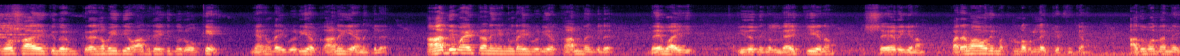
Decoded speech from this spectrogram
പ്രോത്സാഹിക്കുന്നവരും ഗ്രഹവൈദ്യം ആഗ്രഹിക്കുന്നവരും ഒക്കെ ഞങ്ങളുടെ ഈ വീഡിയോ കാണുകയാണെങ്കിൽ ആദ്യമായിട്ടാണ് ഞങ്ങളുടെ ഈ വീഡിയോ കാണുന്നതെങ്കിൽ ദയവായി ഇത് നിങ്ങൾ ലൈക്ക് ചെയ്യണം ഷെയർ ചെയ്യണം പരമാവധി മറ്റുള്ളവരിലേക്ക് എത്തിക്കണം. അതുപോലെ തന്നെ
